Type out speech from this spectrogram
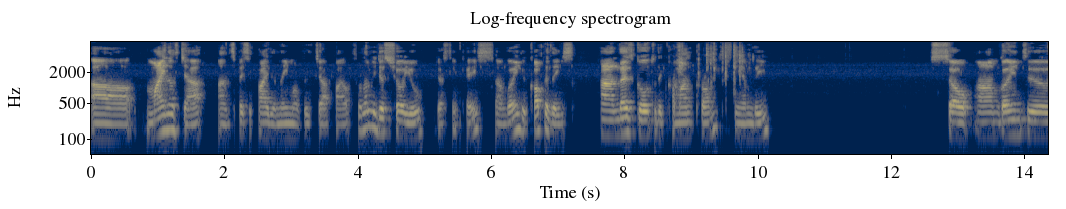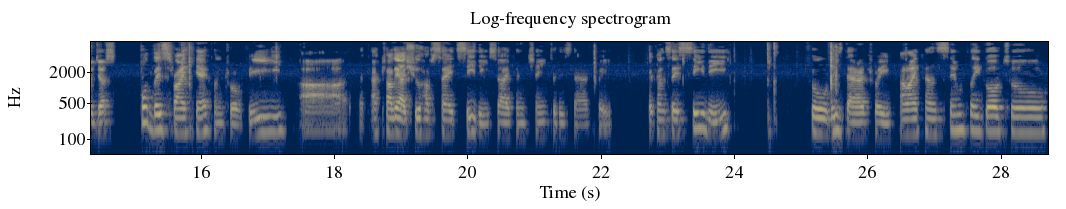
uh, minus jar and specify the name of this jar file. So let me just show you just in case. So I'm going to copy this and let's go to the command prompt cmd. So I'm going to just put this right here, Control V. Uh, actually, I should have said CD so I can change to this directory. I can say CD to this directory and I can simply go to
